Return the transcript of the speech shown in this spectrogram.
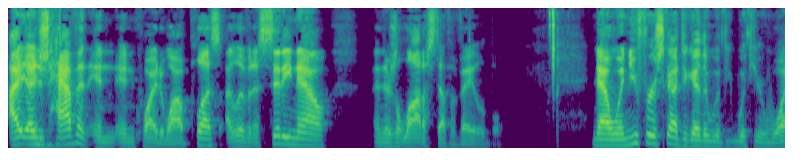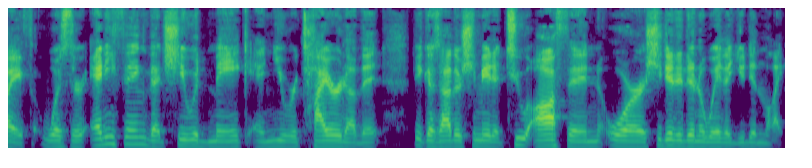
I, I just haven't in in quite a while. Plus, I live in a city now, and there's a lot of stuff available. Now, when you first got together with with your wife, was there anything that she would make and you were tired of it because either she made it too often or she did it in a way that you didn't like?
